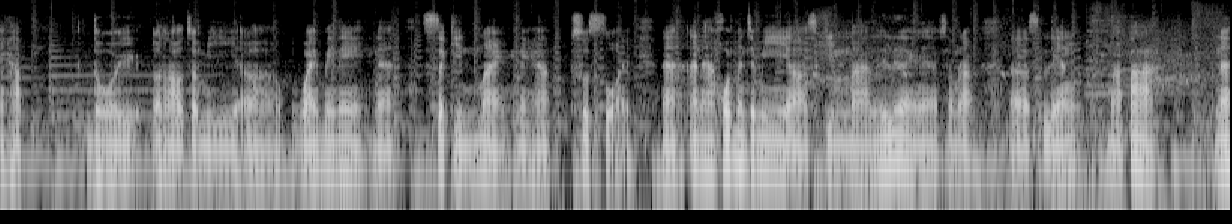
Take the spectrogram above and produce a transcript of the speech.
นะครับ โดยเราจะมีเอ่อไว้ไม่แน่นะสกินใหม่นะครับสุดสวยนะอนาคตมันจะมีเอ่อสกินมาเรื่อยๆนะครับสำหรับเอ่อสัตว์เลี้ยงหมาป่านะ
